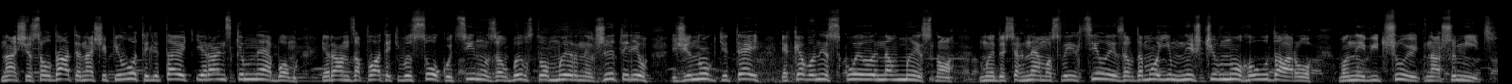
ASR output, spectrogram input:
Наші солдати, наші пілоти літають іранським небом. Іран заплатить високу ціну за вбивство мирних жителів, жінок, дітей, яке вони скоїли навмисно. Ми досягнемо своїх цілей, і завдамо їм нищівного удару. Вони відчують нашу міць.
